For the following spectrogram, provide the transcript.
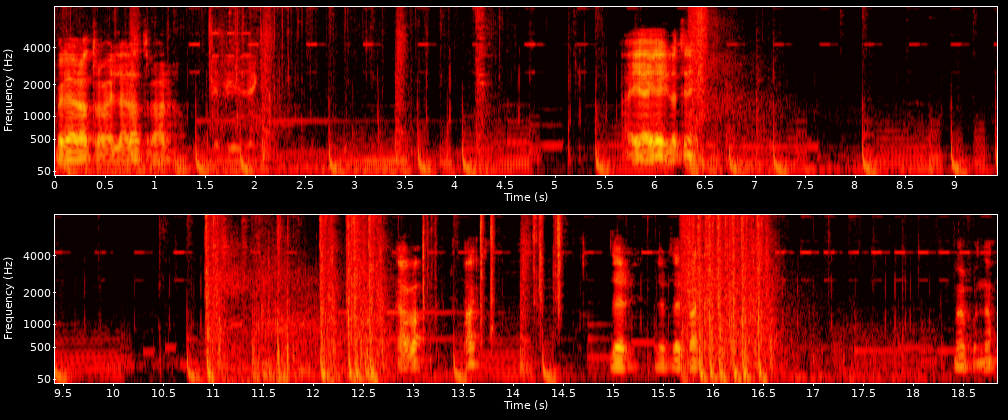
Verle al otro, verle al otro ahora. Ahí, ahí, ahí, lo tiene. Ah, va. Back. There, there, there, back. Bueno, pues no.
